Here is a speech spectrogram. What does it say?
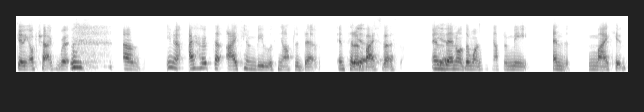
getting off track, but um, you know, I hope that I can be looking after them instead of Yeah. vice versa, and Yeah. they're not the ones looking after me and my kids.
